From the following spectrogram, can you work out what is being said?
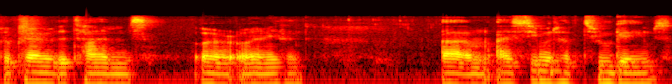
prepared the times or or anything. Um, I assume we'd have two games.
